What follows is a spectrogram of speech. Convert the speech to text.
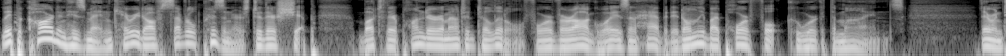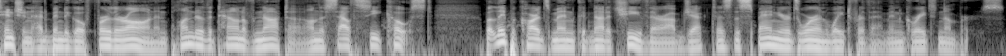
Le Picard and his men carried off several prisoners to their ship, but their plunder amounted to little, for Veragua is inhabited only by poor folk who work at the mines. Their intention had been to go further on and plunder the town of Nata on the South Sea coast, but Le Picard's men could not achieve their object, as the Spaniards were in wait for them in great numbers.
